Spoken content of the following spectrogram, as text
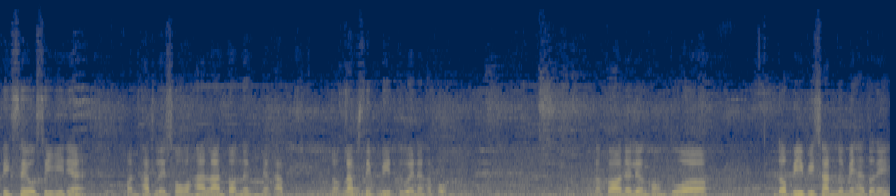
พิกเซลสีเนี่ยคอนทัสเรโซ5ล้านต่อหนึ่งนะครับรองรับ 10 บิตด้วยนะครับผม แล้วก็ในเรื่องของตัว Dolby Vision ด้วยไหมฮะตัวนี้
